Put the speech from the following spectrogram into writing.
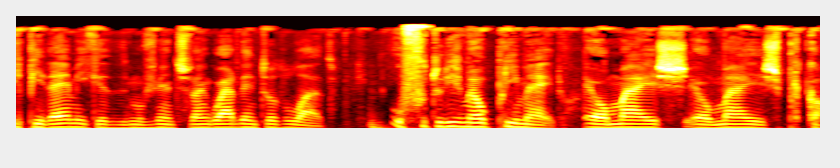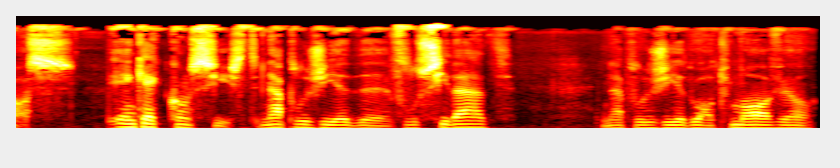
epidémica de movimentos de vanguarda em todo o lado. O futurismo é o primeiro, é o mais, é o mais precoce. Em que é que consiste? Na apologia da velocidade, na apologia do automóvel,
